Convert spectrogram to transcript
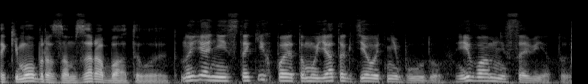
таким образом зарабатывают. Но я не из таких, поэтому я так делать не буду. И вам не советую.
